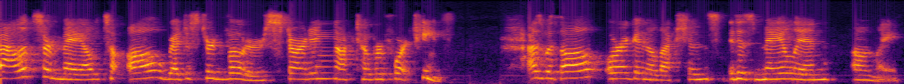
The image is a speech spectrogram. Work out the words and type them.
Ballots are mailed to all registered voters starting October 14th. As with all Oregon elections, it is mail-in only.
